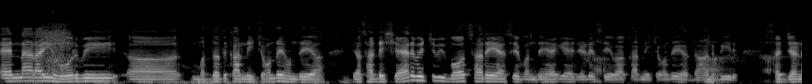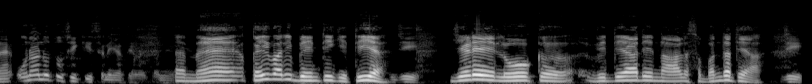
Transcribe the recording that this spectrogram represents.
ਐਨ ਆਰ ਆਈ ਹੋਰ ਵੀ ਅ, ਮਦਦ ਕਰਨੀ ਚਾਹੁੰਦੇ ਹੁੰਦੇ ਆ ਜਾਂ ਸਾਡੇ ਸ਼ਹਿਰ ਵਿੱਚ ਵੀ ਬਹੁਤ ਸਾਰੇ ਐਸੇ ਬੰਦੇ ਹੈਗੇ ਆ ਜਿਹੜੇ ਸੇਵਾ ਕਰਨੀ ਚਾਹੁੰਦੇ ਆ ਦਾਨਵੀਰ ਸੱਜਣ ਹੈ ਉਹਨਾਂ ਨੂੰ ਤੁਸੀਂ ਕੀ ਸੁਨੇਹਾ ਦੇਣਾ ਚਾਹੁੰਦੇ ਹੋ? ਮੈਂ ਕਈ ਵਾਰੀ ਬੇਨਤੀ ਕੀਤੀ ਹੈ ਜੀ। ਜਿਹੜੇ ਲੋਕ ਵਿਦਿਆ ਦੇ ਨਾਲ ਸੰਬੰਧਿਤ ਆ ਜੀ।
